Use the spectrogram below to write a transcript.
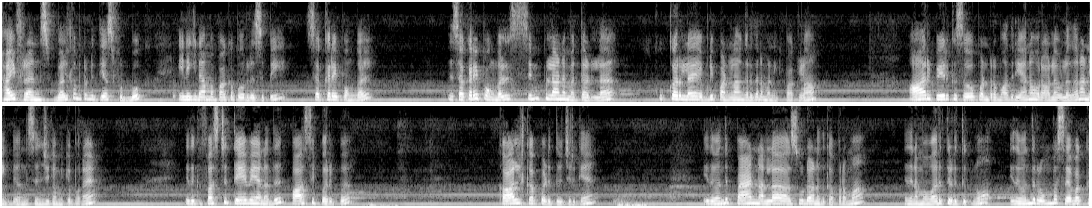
Hi friends welcome to Nithya's food book இன்றைக்கி நாம் பார்க்க போகிற ரெசிபி சர்க்கரை பொங்கல். இந்த சர்க்கரை பொங்கல் சிம்பிளான மெத்தடில் குக்கரில் எப்படி பண்ணலாங்கிறத நம்ம இன்றைக்கி பார்க்கலாம். ஆறு பேருக்கு சர்வ் பண்ணுற மாதிரியான ஒரு அளவில் தான் நான் இன்றைக்கி வந்து செஞ்சு காமிக்க போகிறேன் இதுக்கு ஃபஸ்ட்டு தேவையானது பாசிப்பருப்பு. கால் கப் எடுத்து வச்சுருக்கேன். இது வந்து பேன் நல்லா சூடானதுக்கப்புறமா இதை நம்ம வறுத்து எடுத்துக்கணும். இதை வந்து ரொம்ப செவக்க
